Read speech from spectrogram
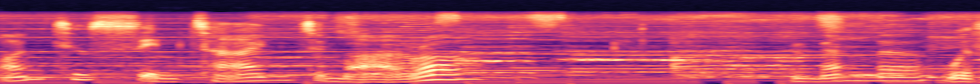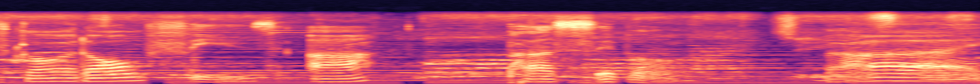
Until same time tomorrow, remember with God all things are possible. Bye.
